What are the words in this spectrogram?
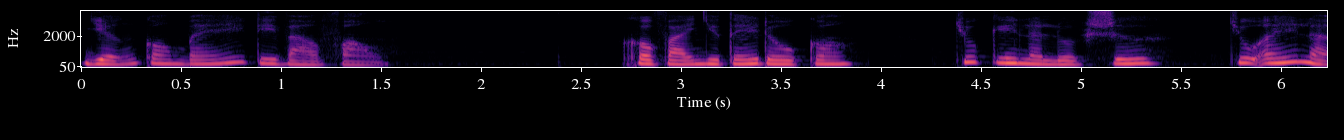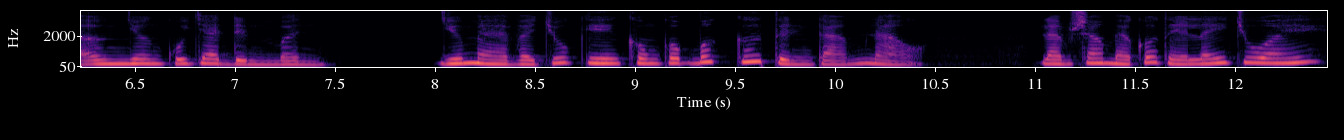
Dẫn con bé đi vào phòng. Không phải như thế đâu con. Chú Kiên là luật sư. Chú ấy là ân nhân của gia đình mình. Giữa mẹ và chú Kiên không có bất cứ tình cảm nào. Làm sao mẹ có thể lấy chú ấy?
